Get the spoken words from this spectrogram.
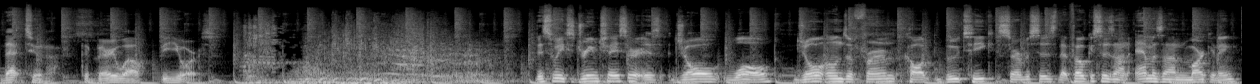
that tuna could very well be yours. This week's Dream Chaser is Joel Wall. Joel owns a firm called Boutique Services that focuses on Amazon marketing.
